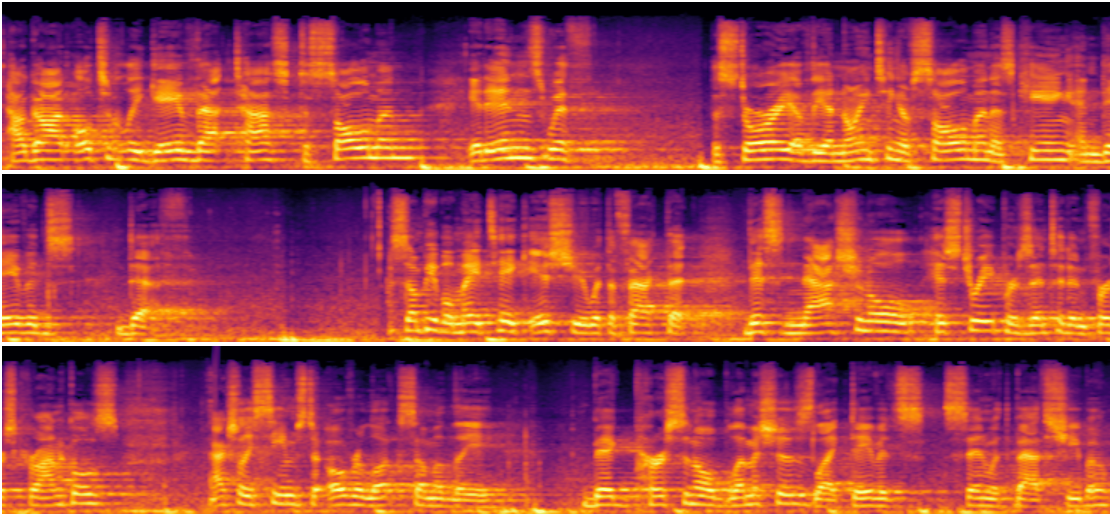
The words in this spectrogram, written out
how God ultimately gave that task to Solomon. It ends with the story of the anointing of Solomon as king and David's death. Some people may take issue with the fact that this national history presented in First Chronicles actually seems to overlook some of the big personal blemishes like David's sin with Bathsheba.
